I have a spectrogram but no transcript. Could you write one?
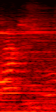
March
